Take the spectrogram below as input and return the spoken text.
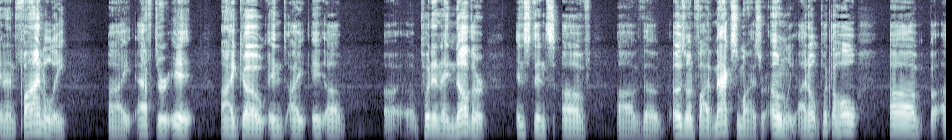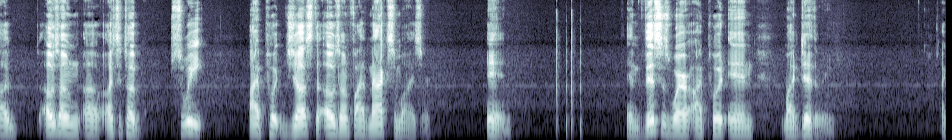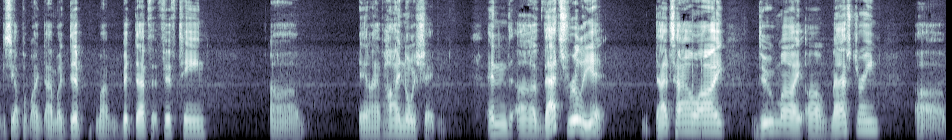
and then finally, I after it, I go and I uh, uh, put in another instance of uh, the Ozone 5 maximizer only. I don't put the whole uh, uh, ozone uh, iZotope suite. I put just the Ozone 5 maximizer in. And this is where I put in my dithering. I can see I put my I have my dip my bit depth at 15, uh, and I have high noise shaping, and uh, that's really it. That's how I do my um, mastering. Uh,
